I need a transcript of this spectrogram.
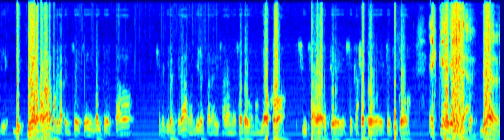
y digo la palabra porque la pensé, si hay un golpe de Estado, yo me quiero enterar, no quiero estar ahí sacando fotos como un loco sin saber que se cayó todo este tipo. Es que era, claro.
